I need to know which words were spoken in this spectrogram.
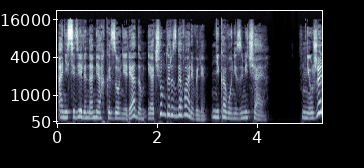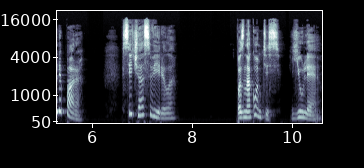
Они сидели на мягкой зоне рядом и о чем-то разговаривали, никого не замечая. Неужели пара? Сейчас верила. «Познакомьтесь, Юлия»,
